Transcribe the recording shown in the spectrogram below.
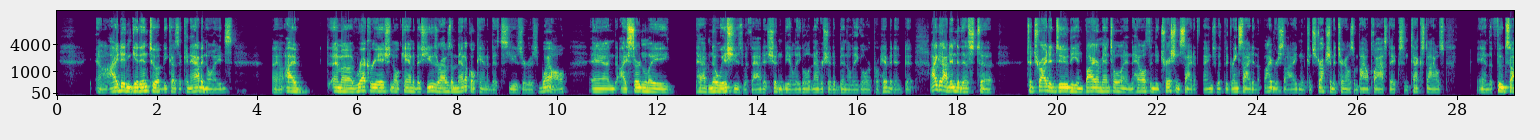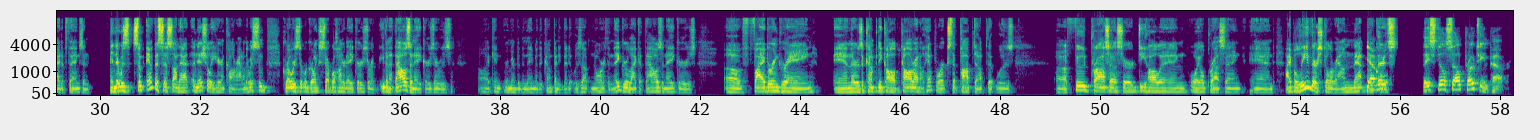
Know, I didn't get into it because of cannabinoids. Uh, I am a recreational cannabis user. I was a medical cannabis user as well. And I certainly have no issues with that. It shouldn't be illegal. It never should have been illegal or prohibited. But I got into this to to try to do the environmental and health and nutrition side of things with the grain side and the fiber side and construction materials and bioplastics and textiles and the food side of things. And and there was some emphasis on that initially here in Colorado. There was some growers that were growing several hundred acres or even a thousand acres. There was, oh, I can't remember the name of the company, but it was up north and they grew like a thousand acres of fiber and grain. And there was a company called Colorado Hemp Works that popped up that was a food processor, dehulling, oil pressing, and I believe they're still around. Matt, yeah, they still sell protein powder.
